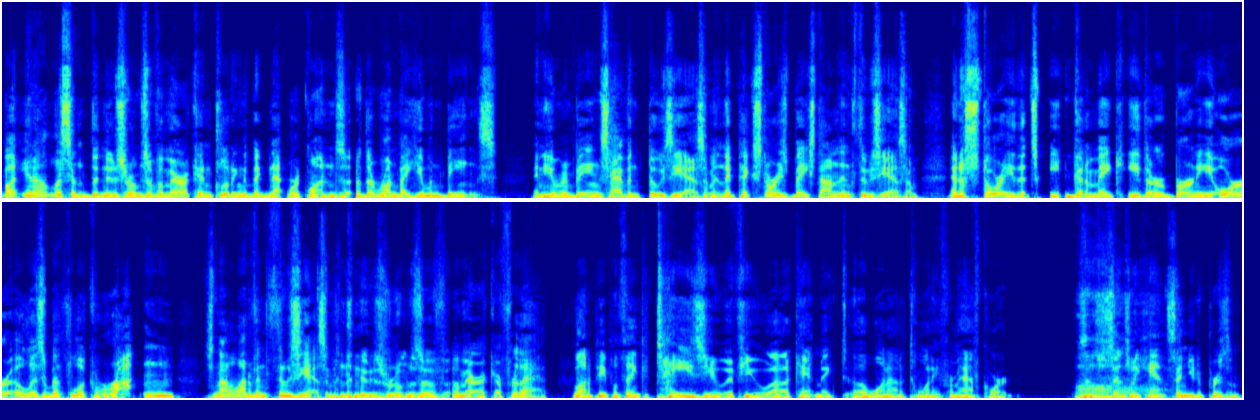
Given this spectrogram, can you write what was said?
But, you know, listen, the newsrooms of America, including the big network ones, they're run by human beings. And human beings have enthusiasm, and they pick stories based on enthusiasm. And a story that's e- going to make either Bernie or Elizabeth look rotten, there's not a lot of enthusiasm in the newsrooms of America for that. A lot of people think tase you if you uh, can't make uh, one out of 20 from half court. Since, Oh. since we can't send you to prison.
